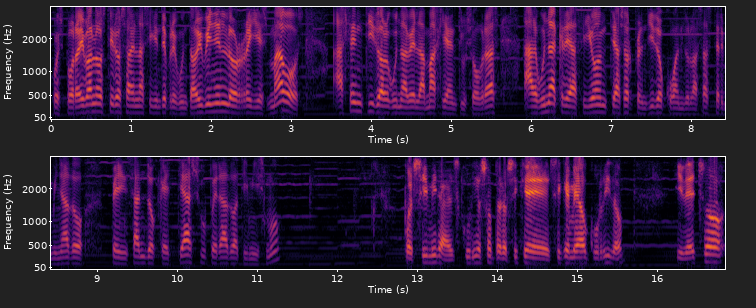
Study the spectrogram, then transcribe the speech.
Pues por ahí van los tiros en la siguiente pregunta. Hoy vienen los Reyes Magos. ¿Has sentido alguna vez la magia en tus obras? ¿Alguna creación te ha sorprendido cuando las has terminado pensando que te has superado a ti mismo? Pues sí, mira, es curioso, pero sí que sí que me ha ocurrido y de hecho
